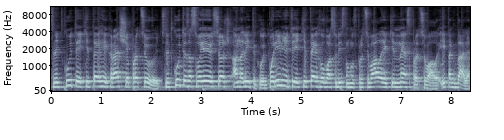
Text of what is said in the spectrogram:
слідкуйте, які теги краще працюють. Слідкуйте за своєю search аналітикою. Порівнюйте, які теги у вас у лістингу спрацювали, які не спрацювали, і так далі.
